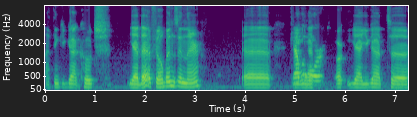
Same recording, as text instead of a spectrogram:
I think you got Coach. Yeah, that Philbin's in there. Uh, Or, yeah, you got. Uh,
